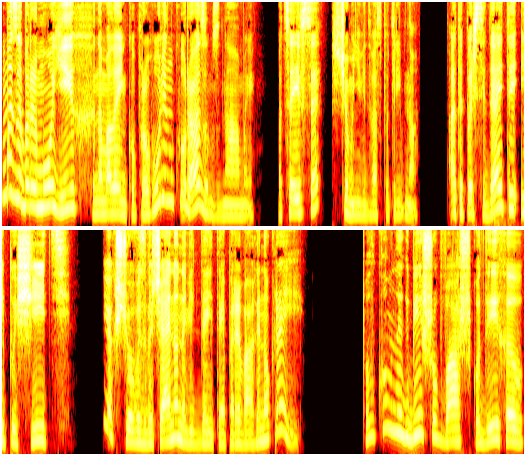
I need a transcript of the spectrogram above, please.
ми заберемо їх на маленьку прогулянку разом з нами. Оце і все, що мені від вас потрібно. А тепер сідайте і пишіть, якщо ви, звичайно, не віддаєте переваги нокреї. Полковник бішоп важко дихав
